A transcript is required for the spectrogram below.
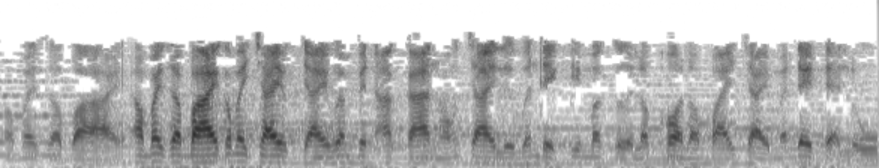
เอาไม่สบาย เอาไม่สบายก็ไม่ใช่ใจมันเป็นอาการของใจหรือมันเด็กที่มาเกิดแล้วคลอดออกไปใจมันได้แต่รู้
